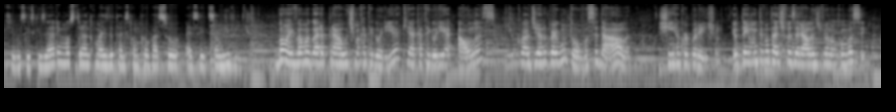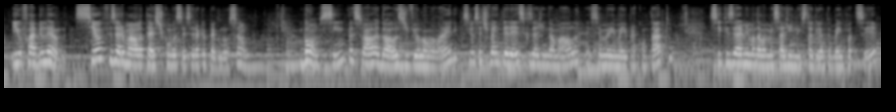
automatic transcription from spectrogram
se vocês quiserem, mostrando com mais detalhes como que eu faço essa edição de vídeo. Bom, e vamos agora para a última categoria, que é a categoria aulas. E o Claudiano perguntou: "Você dá aula?" Shinra Corporation. Eu tenho muita vontade de fazer aulas de violão com você. E o Fábio Leandro. Se eu fizer uma aula teste com você, será que eu pego noção? Bom, sim, pessoal, eu dou aulas de violão online. Se você tiver interesse, quiser agendar uma aula, esse é meu e-mail para contato. Se quiser me mandar uma mensagem no Instagram também pode ser.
